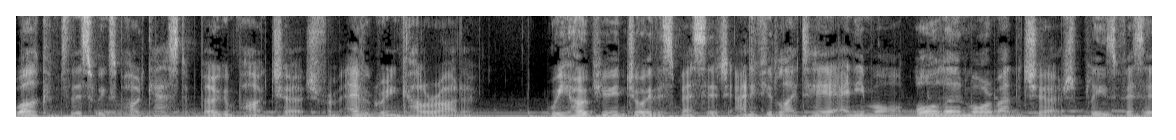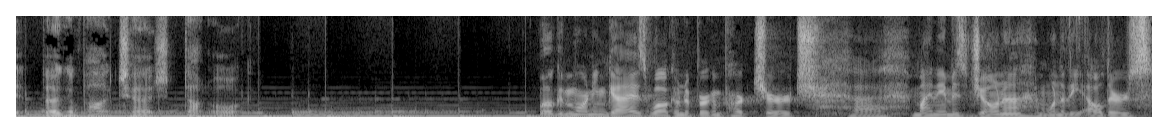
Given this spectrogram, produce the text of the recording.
Welcome to this week's podcast at Bergen Park Church from Evergreen, Colorado. We hope you enjoy this message, and if you'd like to hear any more or learn more about the church, please visit bergenparkchurch.org. Well, good morning, guys. Welcome to Bergen Park Church. Uh, my name is Jonah. I'm one of the elders,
